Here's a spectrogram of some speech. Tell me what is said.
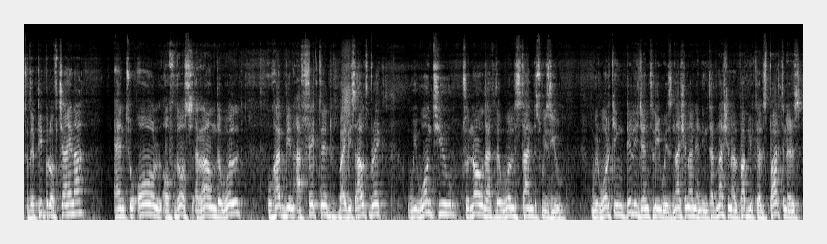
To the people of China and to all of those around the world who have been affected by this outbreak, we want you to know that the world stands with you. We're working diligently with national and international public health partners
